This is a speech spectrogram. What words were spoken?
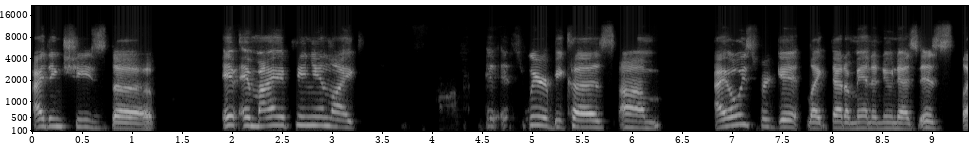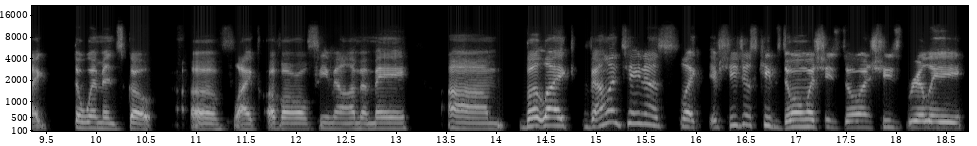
I think she's the in, in my opinion, like it, it's weird because um I always forget like that Amanda Nunes is like the women's goat of like of all female MMA. Um, but like Valentina's like if she just keeps doing what she's doing, she's really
